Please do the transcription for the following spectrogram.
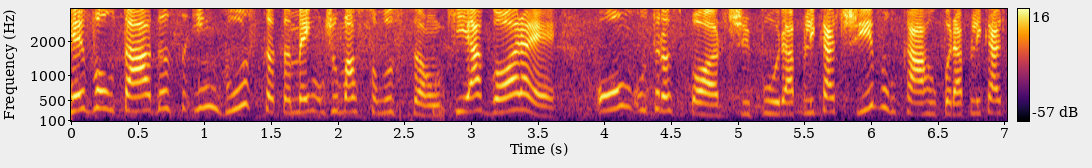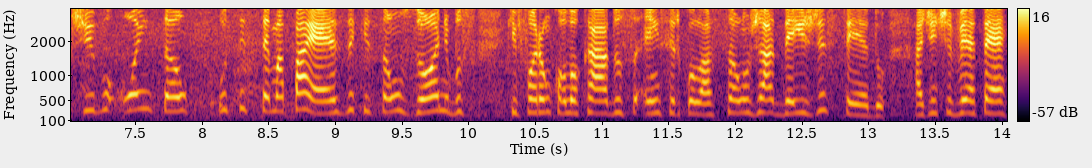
revoltadas em busca também de uma solução, que agora é ou o transporte por aplicativo, um carro por aplicativo, ou então o sistema Paese, que são os ônibus que foram colocados em circulação já desde cedo. A gente vê até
